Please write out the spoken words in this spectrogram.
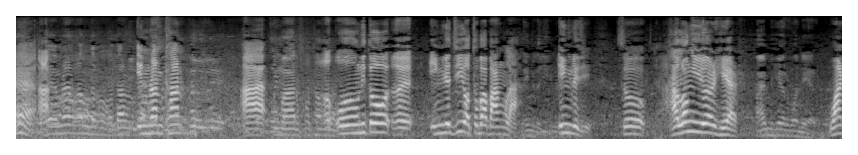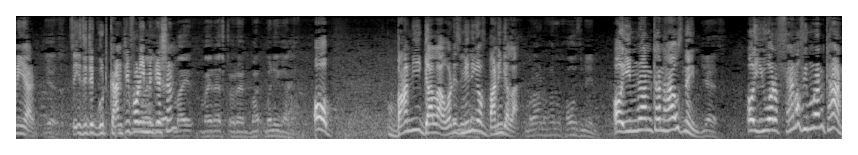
হ্যাঁ ইমরান খান উনি তো ইংরেজি অথবা বাংলা ইংরেজি so how long you are here I'm here one year. One year Yes. So is it a good country for immigration My my restaurant, Ba- Banigala. Gala what is meaning of Banigala Imran Khan house name. Oh Imran Khan house name Yes. Oh, you are a fan of Imran Khan.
